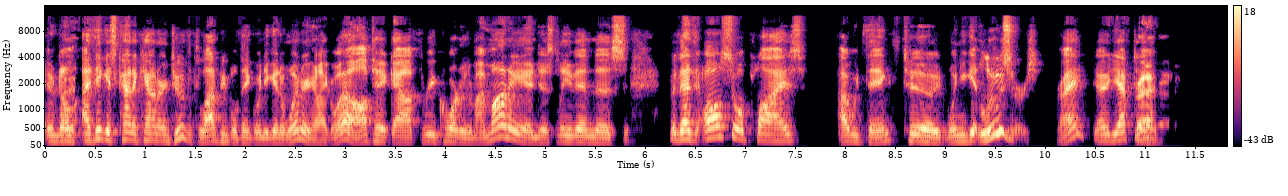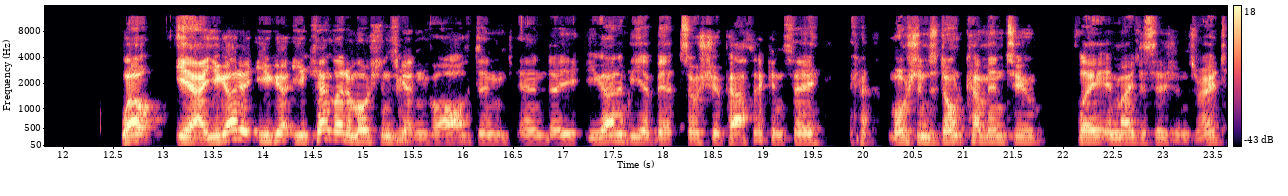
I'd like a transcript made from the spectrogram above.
and right. i think it's kind of counterintuitive a lot of people think when you get a winner you're like well i'll take out three quarters of my money and just leave in this but that also applies i would think to when you get losers right you have to right. well yeah you got to you got you can't let emotions get involved and and uh, you, you got to be a bit sociopathic and say emotions don't come into play in my decisions right?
